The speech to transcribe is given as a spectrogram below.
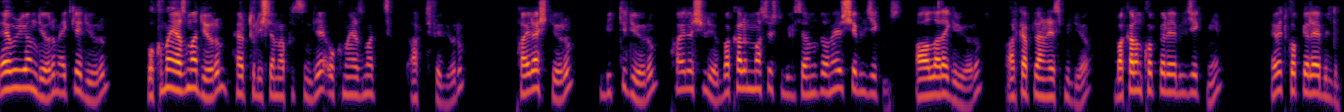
Everyone diyorum. Ekle diyorum. Okuma yazma diyorum. Her türlü işlem yapılsın diye okuma yazma aktif ediyorum. Paylaş diyorum. Bitti diyorum. Paylaşılıyor. Bakalım masaüstü bilgisayarımızda ona erişebilecek miyiz? Ağlara giriyorum. Arka plan resmi diyor. Bakalım kopyalayabilecek miyim? Evet kopyalayabildim.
